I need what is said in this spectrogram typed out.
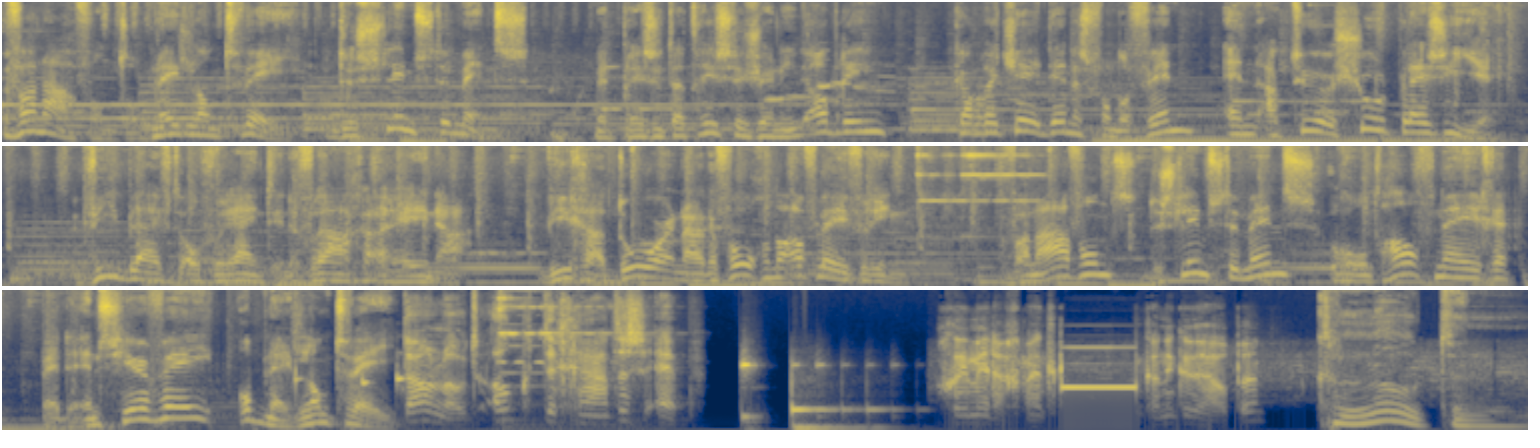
Vanavond op Nederland 2, De Slimste Mens. Met presentatrice Janine Abbring, cabaretier Dennis van der Ven en acteur Sjoerd Plezier. Wie blijft overeind in de Vragenarena? Wie gaat door naar de volgende aflevering? Vanavond De Slimste Mens rond half negen bij de NCRV op Nederland 2. Download ook de gratis app. Goedemiddag, met kan ik u helpen? Kloten.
